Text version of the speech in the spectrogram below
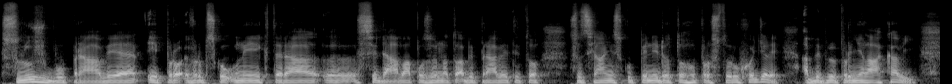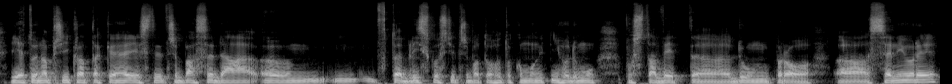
službu právě i pro Evropskou unii, která eh, si dává pozor na to, aby právě tyto sociální skupiny do toho prostoru chodily, aby byl pro ně lákavý. Je to například také, jestli třeba se dá ehm, v té blízkosti třeba tohoto komunitního domu postavit postavit eh, dům pro eh, seniory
